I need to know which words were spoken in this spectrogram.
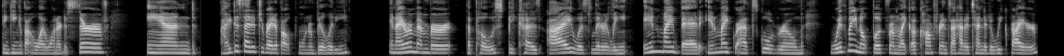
thinking about who I wanted to serve. And I decided to write about vulnerability. And I remember the post because I was literally in my bed in my grad school room with my notebook from like a conference I had attended a week prior.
